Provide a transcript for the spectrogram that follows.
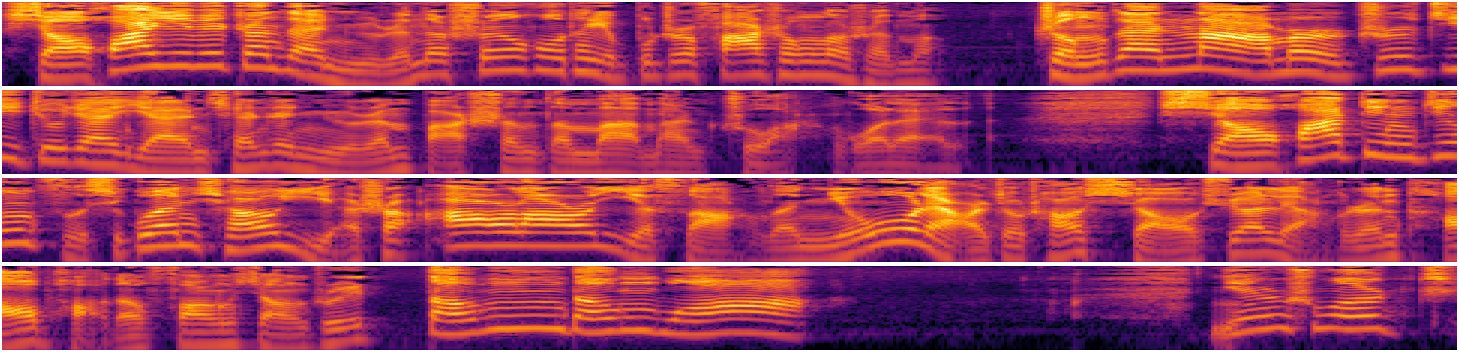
小华因为站在女人的身后，他也不知发生了什么。正在纳闷之际，就见眼前这女人把身子慢慢转过来了。小华定睛仔细观瞧，也是嗷嗷一嗓子，扭脸就朝小轩两个人逃跑的方向追。等等我！您说这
